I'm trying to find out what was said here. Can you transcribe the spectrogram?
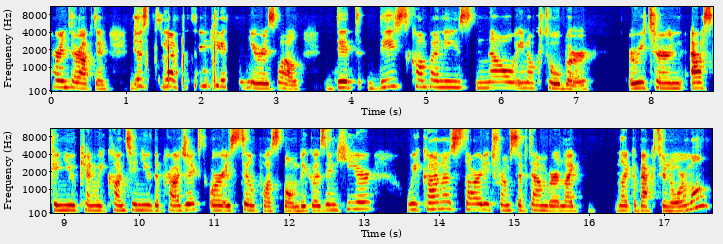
for interrupting. Just yeah, yeah the same case here as well. Did these companies now in October return asking you, can we continue the project or is still postponed? Because in here we kind of started from September like like back to normal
